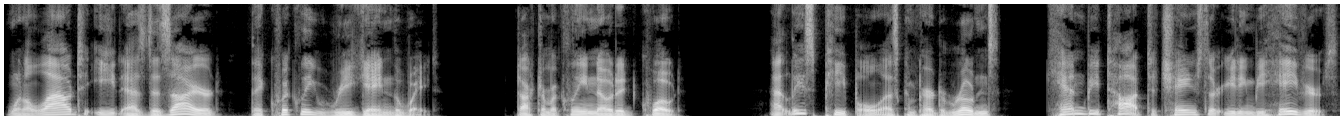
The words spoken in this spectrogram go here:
When allowed to eat as desired, they quickly regained the weight. Dr. MacLean noted, quote, At least people, as compared to rodents, can be taught to change their eating behaviors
